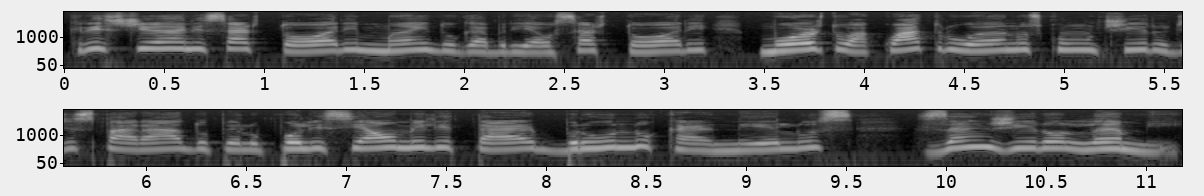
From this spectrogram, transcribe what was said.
Cristiane Sartori, mãe do Gabriel Sartori, morto há quatro anos com um tiro disparado pelo policial militar Bruno Carnelos Zangirolami,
